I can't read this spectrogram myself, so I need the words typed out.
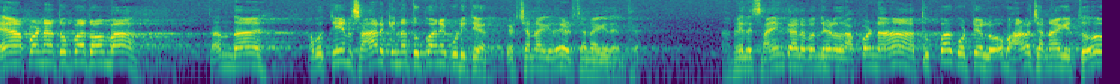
ಏ ಅಪ್ಪಣ್ಣ, ತುಪ್ಪ ತೊಗೊಂಬ. ತಂದ, ಅವತ್ತೇನು ಸಾರಕ್ಕಿನ್ನ ತುಪ್ಪನೇ ಕುಡಿತ್ಯಾರ ಎಷ್ಟು ಚೆನ್ನಾಗಿದೆ ಎಷ್ಟು ಚೆನ್ನಾಗಿದೆ, ಅಂತ. ಆಮೇಲೆ ಸಾಯಂಕಾಲ ಬಂದು ಹೇಳಿದ್ರು, ಅಪ್ಪಣ್ಣ, ತುಪ್ಪ ಕೊಟ್ಟೆಲ್ಲೋ, ಬಹಳ ಚೆನ್ನಾಗಿತ್ತು.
